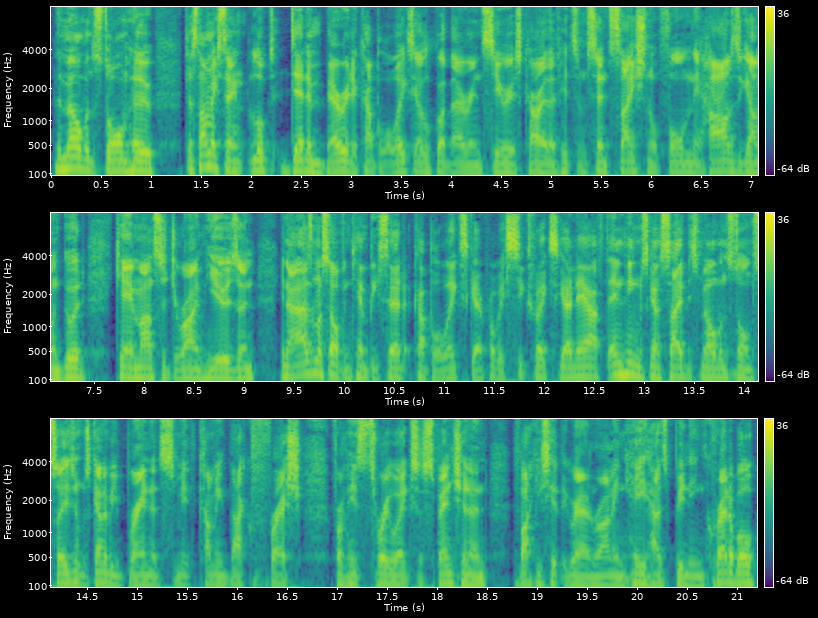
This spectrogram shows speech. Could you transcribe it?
the Melbourne Storm, who to some extent looked dead and buried a couple of weeks ago, looked like they were in serious curry. They've hit some sensational form. Their halves are going good. Cam Munster, Jahrome Hughes, and you know, as myself and Kempy said a couple of weeks ago, probably six weeks ago now, if anything was going to save this Melbourne Storm season, it was going to be Brandon Smith coming back fresh from his three-week suspension, and fuck, he's hit the ground running. He has been incredible.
